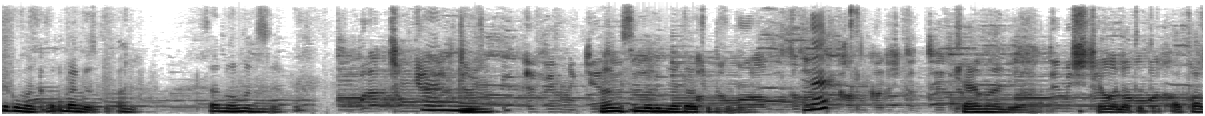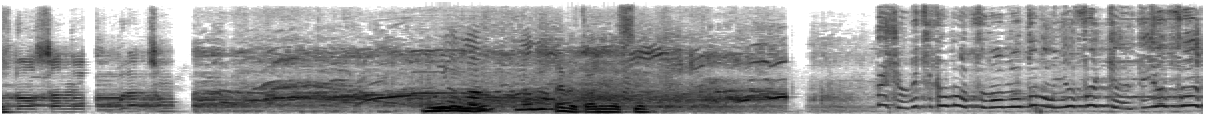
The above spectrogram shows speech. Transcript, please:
çek o zaman kafanı ben gözükeyim. Anne. Sen normal izle. Hı. Hangisinin bölümleri daha çok izledin? Ne? Kemal ya. Kemal Atatürk. Atam. Ne oluyor lan? Evet animasyon. Dışarı çıkamazsın anladın mı? Yasak geldi yasak.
